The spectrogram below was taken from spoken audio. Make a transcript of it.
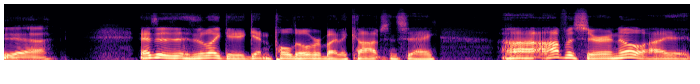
Yeah. That's it's like uh, getting pulled over by the cops and saying, uh, "Officer, no, I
